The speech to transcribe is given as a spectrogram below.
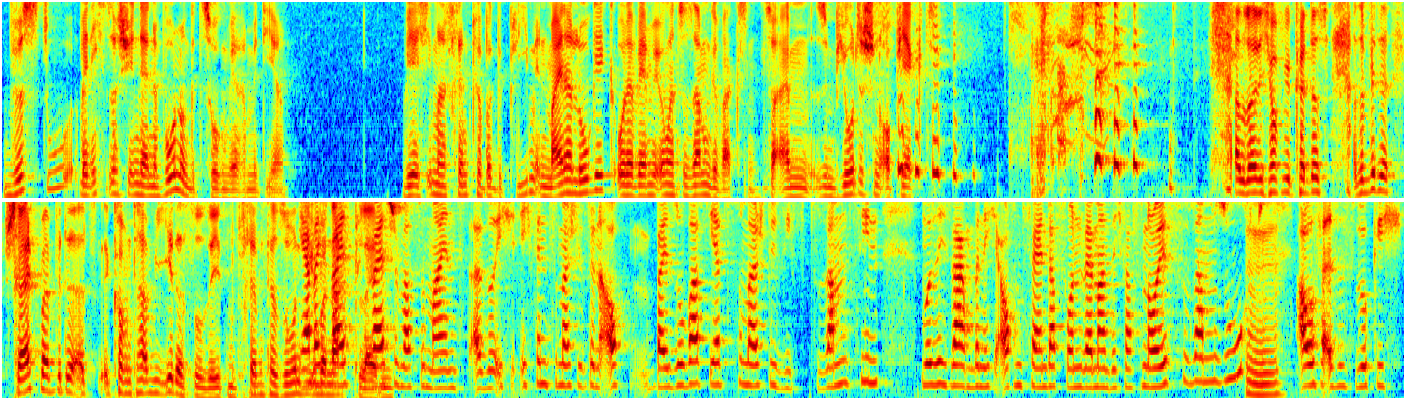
wirst du, wenn ich zum Beispiel in deine Wohnung gezogen wäre mit dir, wäre ich immer ein Fremdkörper geblieben in meiner Logik oder wären wir irgendwann zusammengewachsen zu einem symbiotischen Objekt? Also Leute, ich hoffe, ihr könnt das. Also bitte schreibt mal bitte als Kommentar, wie ihr das so seht mit fremden Personen, Ja, die aber über ich weiß, Nacht ich bleiben. weiß schon, was du meinst. Also ich, ich finde zum Beispiel, ich bin auch bei sowas jetzt zum Beispiel wie zusammenziehen, muss ich sagen, bin ich auch ein Fan davon, wenn man sich was Neues zusammensucht. Mhm. Außer es ist wirklich,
